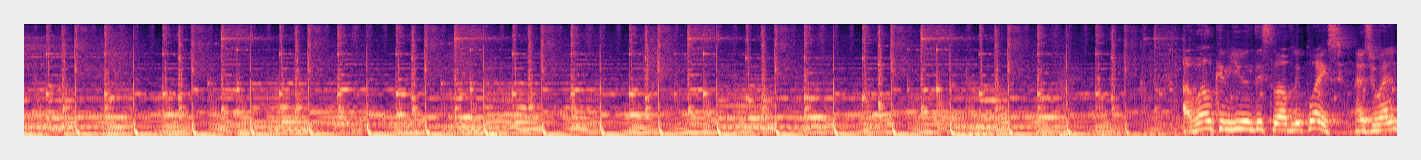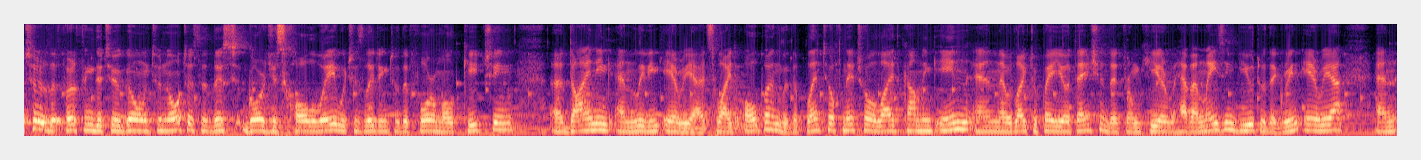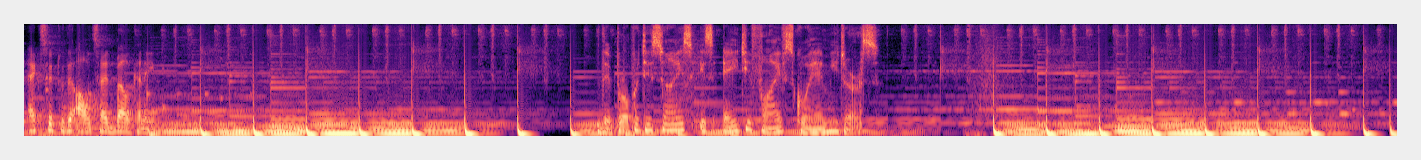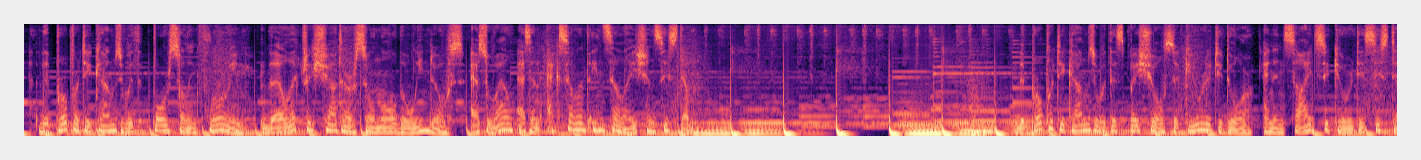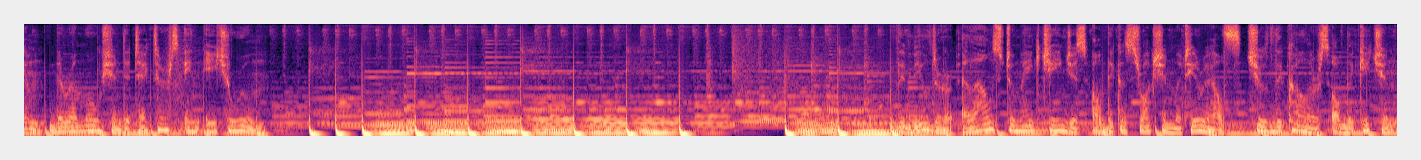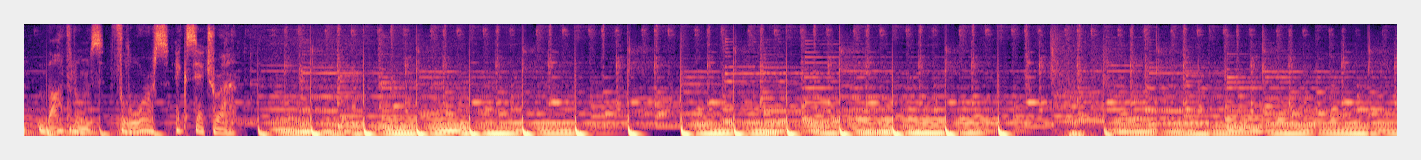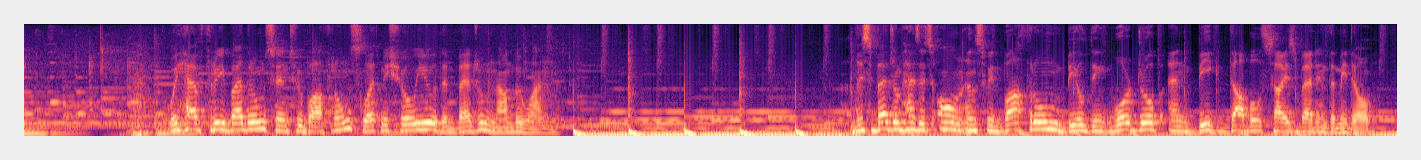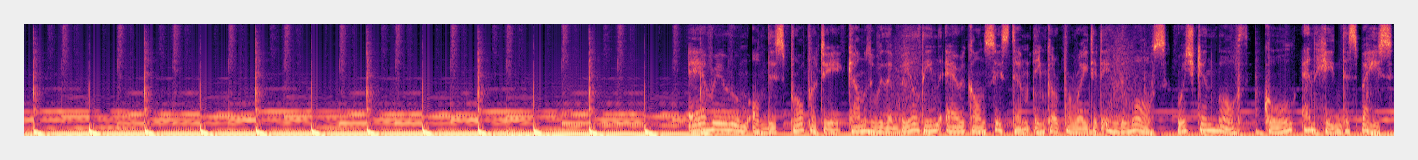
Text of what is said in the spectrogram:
I welcome you in this lovely place. As you enter, the first thing that you're going to notice is this gorgeous hallway, which is leading to the formal kitchen, uh, dining and living area. It's wide open with plenty of natural light coming in and I would like to pay your attention that from here we have amazing view to the green area and exit to the outside balcony. The property size is 85 square meters. The property comes with porcelain flooring, the electric shutters on all the windows, as well as an excellent insulation system. The property comes with a special security door and inside security system. There are motion detectors in each room. The builder allows to make changes of the construction materials, choose the colors of the kitchen, bathrooms, floors, etc. We have three bedrooms and two bathrooms. Let me show you the bedroom number one. This bedroom has its own ensuite bathroom, built-in wardrobe and big double-sized bed in the middle. Every room of this property comes with a built-in aircon system incorporated in the walls, which can both cool and heat the space.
